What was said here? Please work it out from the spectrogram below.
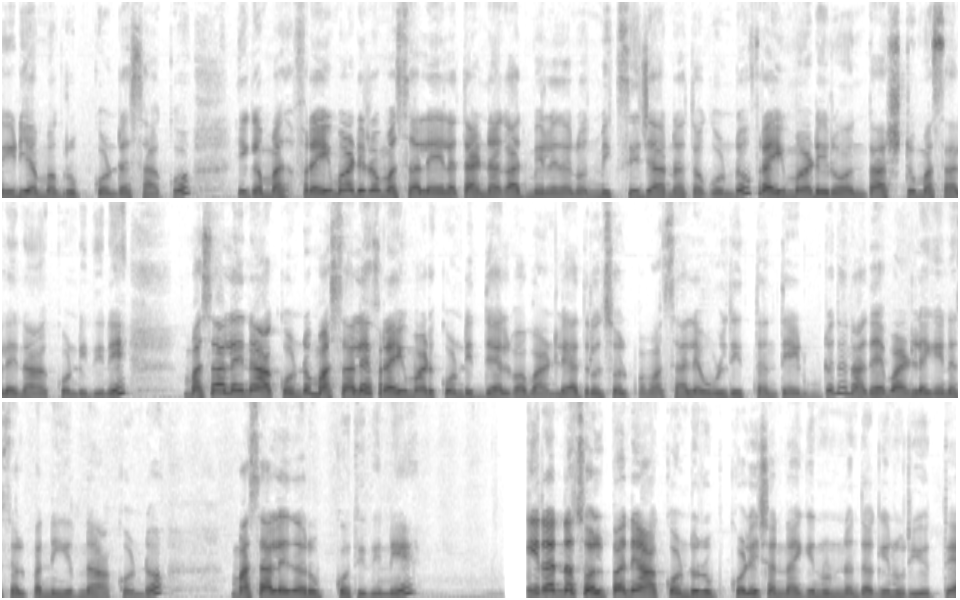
ಮೀಡಿಯಮ್ಮಾಗಿ ರುಬ್ಕೊಂಡ್ರೆ ಸಾಕು. ಈಗ ಮ, ಫ್ರೈ ಮಾಡಿರೋ ಮಸಾಲೆ ಎಲ್ಲ ತಣ್ಣಗಾದ್ಮೇಲೆ ನಾನು ಒಂದು ಮಿಕ್ಸಿ ಜಾರ್ನ ತೊಗೊಂಡು ಫ್ರೈ ಮಾಡಿರೋ ಅಷ್ಟು ಮಸಾಲೆನ ಹಾಕ್ಕೊಂಡಿದ್ದೀನಿ ಮಸಾಲೆನ ಹಾಕ್ಕೊಂಡು ಮಸಾಲೆ ಫ್ರೈ ಮಾಡ್ಕೊಂಡಿದ್ದೆ ಅಲ್ವಾ ಬಾಣಲೆ? ಅದ್ರಲ್ಲಿ ಸ್ವಲ್ಪ ಮಸಾಲೆ ಉಳ್ದಿತ್ತಂತ ಹೇಳ್ಬಿಟ್ಟು ನಾನು ಅದೇ ಬಾಣಲೆಗೇನೆ ಸ್ವಲ್ಪ ನೀರನ್ನ ಹಾಕ್ಕೊಂಡು ಮಸಾಲೆನ ರುಬ್ಕೋತಿದ್ದೀನಿ ನೀರನ್ನು ಸ್ವಲ್ಪನೇ ಹಾಕ್ಕೊಂಡು ರುಬ್ಕೊಳ್ಳಿ, ಚೆನ್ನಾಗಿ ನುಣ್ಣದಾಗಿ ನುರಿಯುತ್ತೆ.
